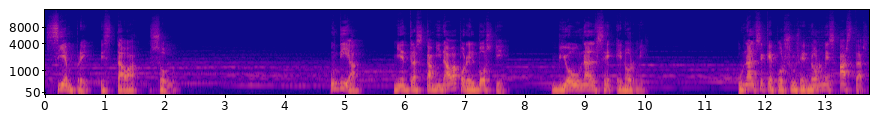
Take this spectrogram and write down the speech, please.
siempre estaba solo. Un día, mientras caminaba por el bosque, vio un alce enorme. Un alce que por sus enormes astas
